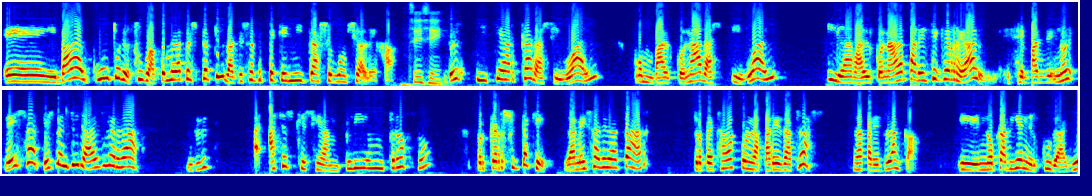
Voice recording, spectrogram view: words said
eh, y va al punto de fuga, como la perspectiva, que se hace pequeñita según se aleja. Sí, sí. Entonces hice arcadas igual, con balconadas igual, y la balconada parece que es real. no, esa es mentira, es verdad. Entonces, haces que se amplíe un trozo, porque resulta que la mesa del altar tropezaba con la pared de atrás, la pared blanca. Y no cabía en el cura. Yo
